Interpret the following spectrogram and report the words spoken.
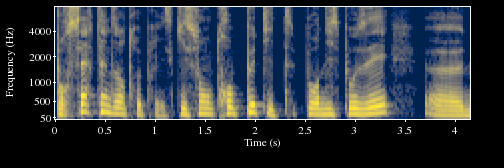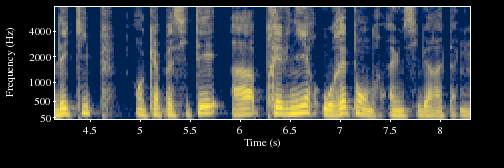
pour certaines entreprises qui sont trop petites pour disposer euh, d'équipes en capacité à prévenir ou répondre à une cyberattaque, mm.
